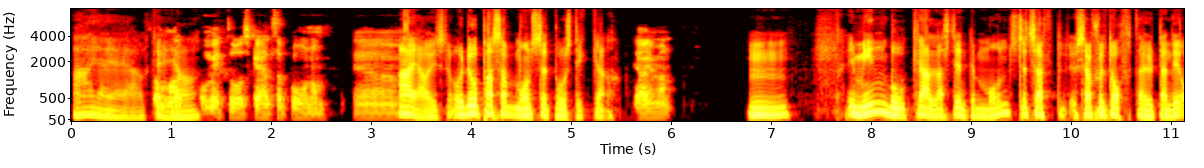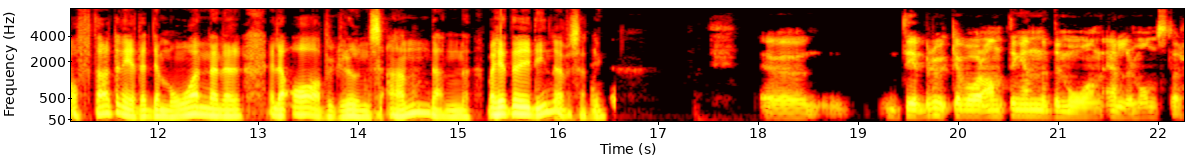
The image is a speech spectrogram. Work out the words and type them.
Ah, ja, ja, ja. Okay, som har ja. kommit och ska hälsa på honom. Eh, ah, ja, just det. Och då passar monstret på att sticka? Jajamän. Mm. I min bok kallas det inte monstret särskilt ofta, utan det är ofta att den heter demonen eller, eller avgrundsanden. Vad heter det i din översättning? Uh, det brukar vara antingen demon eller monster.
